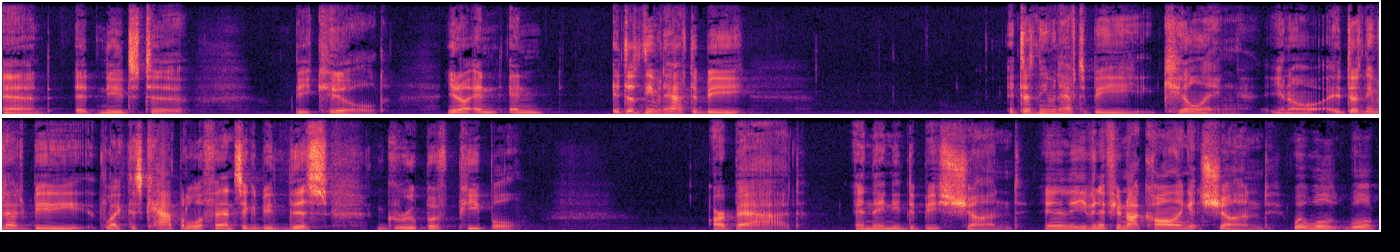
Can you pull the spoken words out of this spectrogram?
and it needs to be killed, You know, and and it doesn't even have to be it doesn't even have to be killing, you know, it doesn't even have to be like this capital offense. It could be this group of people are bad and they need to be shunned. And even if you're not calling it shunned, we'll, we'll, we'll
